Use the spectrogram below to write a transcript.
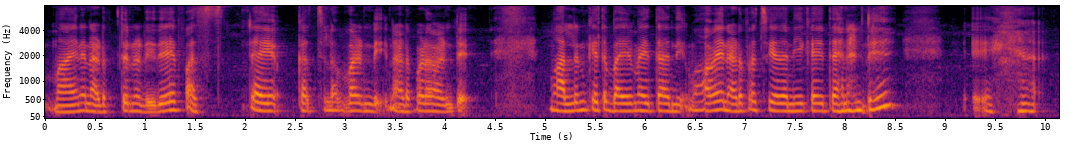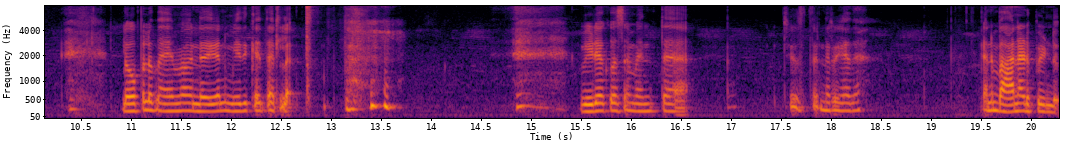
మా ఆయన నడుపుతున్నాడు ఇదే ఫస్ట్ టైం కచ్చలవ్వండి నడపడం అంటే. మా అల్లనికి భయం అవుతుంది మావే నడపచ్చు కదా నీకైతే అని అంటే. లోపల భయమే ఉన్నది కానీ మీదికైతే అట్లా. వీడియో కోసం ఎంత చూస్తున్నారు కదా. కానీ బాగా నడిపిండు.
